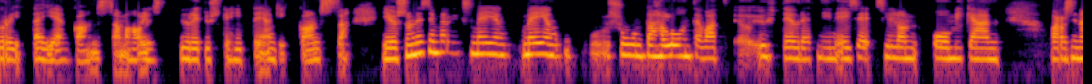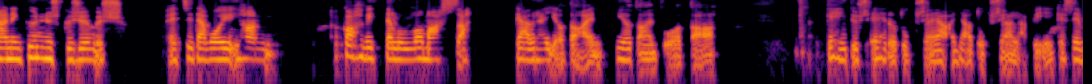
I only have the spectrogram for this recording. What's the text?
yrittäjien kanssa, mahdollisesti yrityskehittäjänkin kanssa. Ja jos on esimerkiksi meidän, meidän suuntaan luontevat yhteydet, niin ei se silloin ole mikään varsinainen kynnyskysymys, että sitä voi ihan kahvittelun lomassa käydä jotain, jotain tuota, kehitysehdotuksia ja ajatuksia läpi, eikä se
